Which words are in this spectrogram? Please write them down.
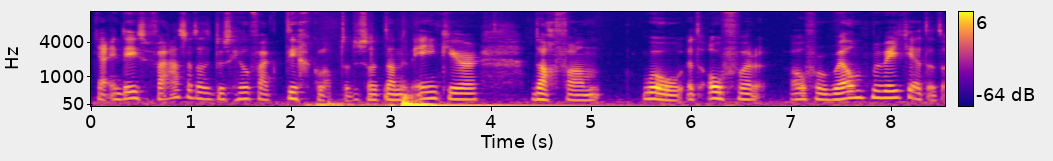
ja, in deze fase dat ik dus heel vaak dichtklapte. Dus dat ik dan in één keer dacht van wow, het over, overweldt me, weet je. Het,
